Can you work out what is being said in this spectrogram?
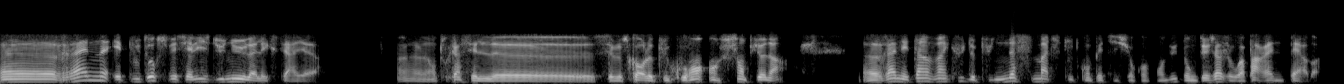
Rennes est plutôt spécialiste du nul à l'extérieur. en tout cas, c'est le, c'est le score le plus courant en championnat. Rennes est invaincu depuis 9 matchs, toutes compétitions confondues. Donc déjà, je ne vois pas Rennes perdre,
